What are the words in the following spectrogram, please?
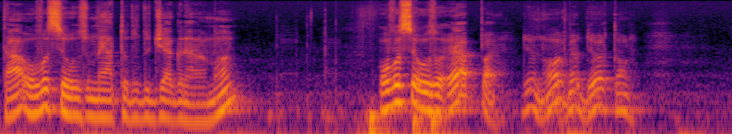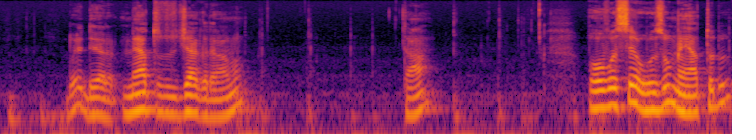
tá? Ou você usa o método do diagrama, ou você usa... Epa, de novo, meu Deus, então... Doideira. Método do diagrama, tá? Ou você usa o método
